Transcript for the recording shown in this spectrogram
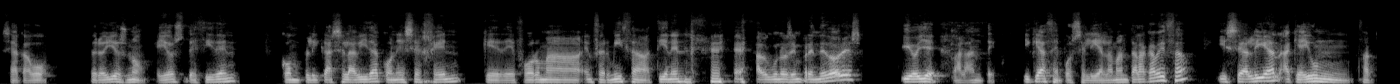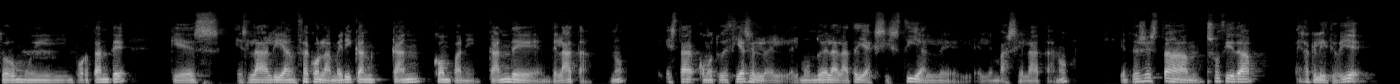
se acabó. Pero ellos no, ellos deciden complicarse la vida con ese gen que de forma enfermiza tienen algunos emprendedores y oye, adelante. ¿Y qué hacen? Pues se lían la manta a la cabeza y se alían, aquí hay un factor muy importante que es, es la alianza con la American Can Company, can de, lata, ¿no? Esta, como tú decías, el, mundo de la lata ya existía, el, el, envase lata, ¿no? Y entonces esta sociedad es la que le dice, oye,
